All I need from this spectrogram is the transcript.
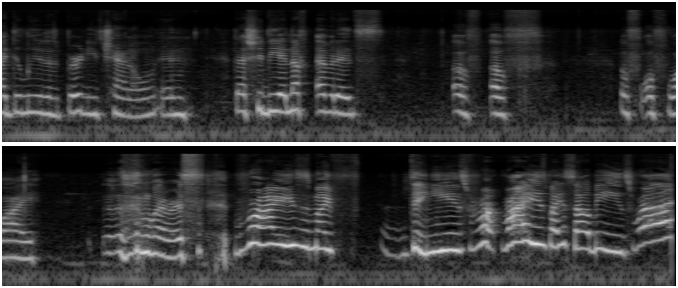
I deleted this birdie channel and that should be enough evidence of of of, of why whatever rise my thingies rise my subbies rise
